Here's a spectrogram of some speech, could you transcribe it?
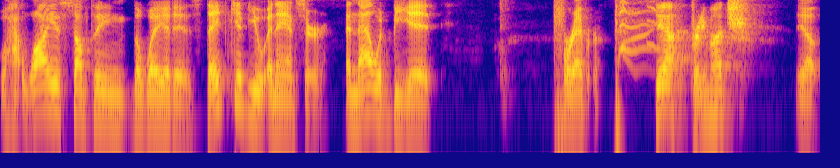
"Wh- why is something the way it is? They'd give you an answer, and that would be it forever. Yeah, pretty much. Yep.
